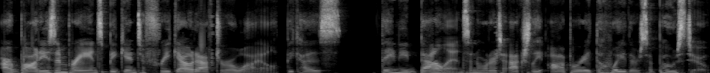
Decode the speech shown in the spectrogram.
Our bodies and brains begin to freak out after a while because they need balance in order to actually operate the way they're supposed to.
